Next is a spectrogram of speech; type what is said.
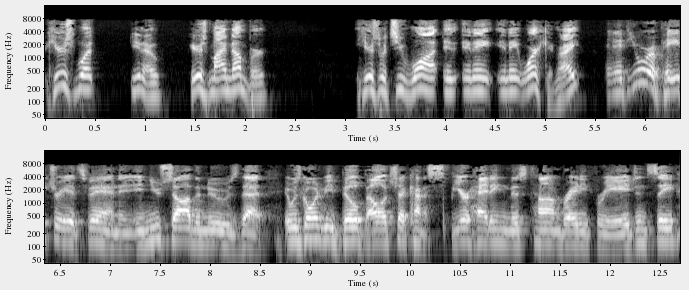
here's what, you know, here's my number. Here's what you want. It, it ain't, it ain't working, right? And if you were a Patriots fan and, and you saw the news that it was going to be Bill Belichick kind of spearheading this Tom Brady free agency,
